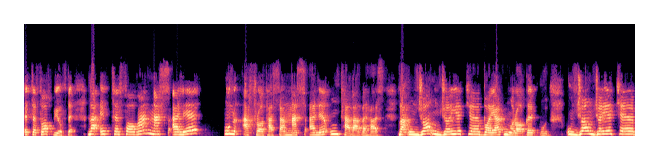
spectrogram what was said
اتفاق بیفته. و اتفاقا مسئله اون افراد هستن مسئله اون طبقه هست. و اونجا اونجاییه که باید مراقب بود. اونجا اونجاییه که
